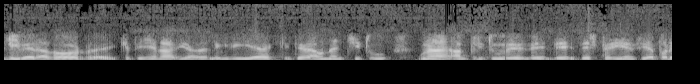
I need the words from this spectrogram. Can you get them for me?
liberador, eh, que te llena la vida de alegría, que te da una amplitud, una amplitud de, experiencia por,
